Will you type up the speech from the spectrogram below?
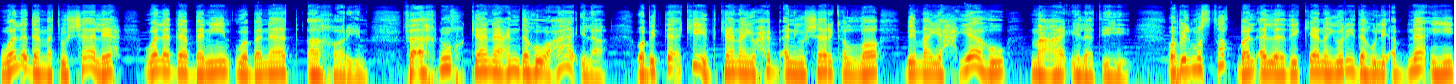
ولد متشالح ولد بنين وبنات آخرين. فأخنوخ كان عنده عائلة وبالتأكيد كان يحب أن يشارك الله بما يحياه مع عائلته وبالمستقبل الذي كان يريده لأبنائه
